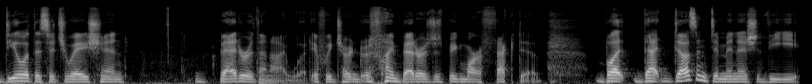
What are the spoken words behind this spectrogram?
deal with the situation better than I would if we turned to define better as just being more effective but that doesn't diminish the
